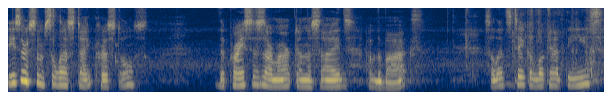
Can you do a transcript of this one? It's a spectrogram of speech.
These are some celestite crystals. The prices are marked on the sides of the box. So let's take a look at these.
